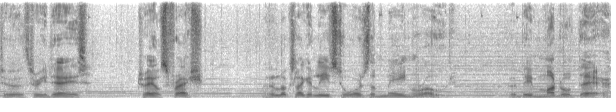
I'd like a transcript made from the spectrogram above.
Two or three days. Trail's fresh. But it looks like it leads towards the main road. Could be muddled there.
